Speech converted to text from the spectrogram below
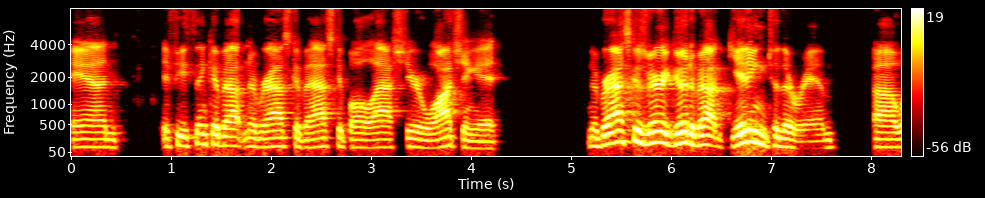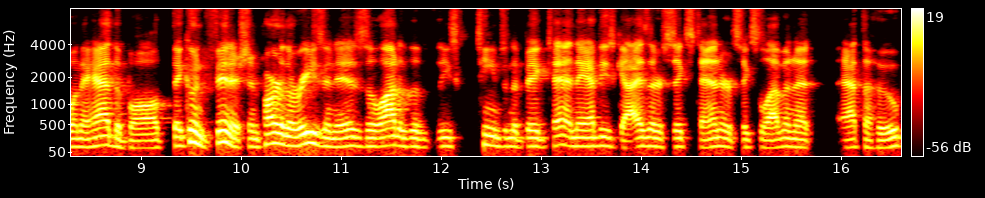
And if you think about Nebraska basketball last year, watching it, Nebraska is very good about getting to the rim uh, when they had the ball. They couldn't finish, and part of the reason is a lot of the, these teams in the Big Ten they have these guys that are six ten or six eleven at at the hoop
